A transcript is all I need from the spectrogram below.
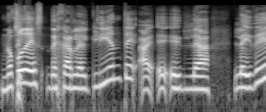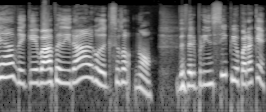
No podés dejarle al cliente eh, eh, la la idea de que va a pedir algo, de que eso... No, desde el principio, ¿para qué?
